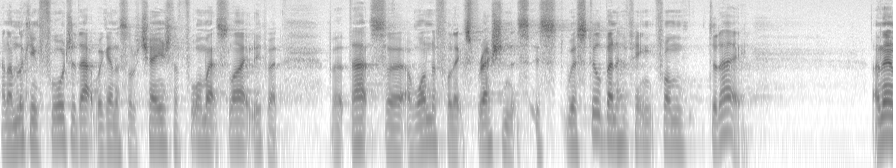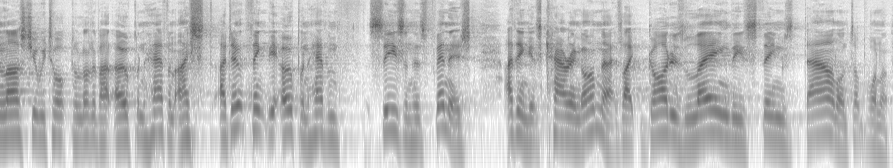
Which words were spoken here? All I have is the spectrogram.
and I'm looking forward to that. We're going to sort of change the format slightly, but, but that's a, a wonderful expression that we're still benefiting from today. And then last year we talked a lot about open heaven. I, I don't think the open heaven season has finished. I think it's carrying on that. It's like God is laying these things down on top of one another,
